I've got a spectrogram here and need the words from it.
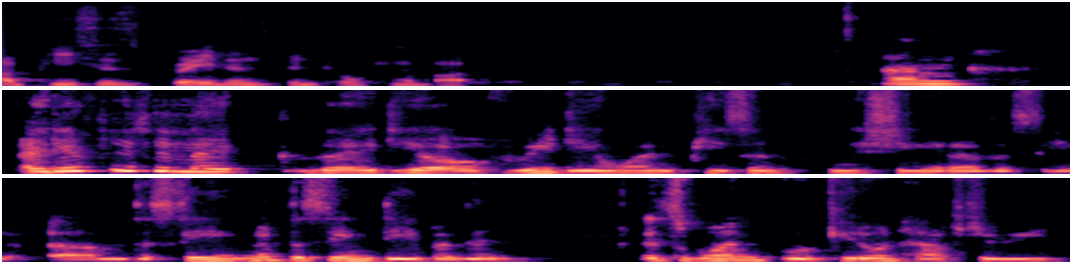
uh, pieces Braden's been talking about? Um, I definitely like the idea of reading one piece and finishing it at the same, um, the same, not the same day, but then it's one book. You don't have to read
